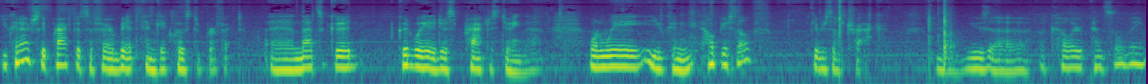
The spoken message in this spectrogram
you can actually practice a fair bit and get close to perfect. And that's good, good way to just practice doing that. One way you can help yourself, give yourself a track. You know, use a, a colored pencil, maybe.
